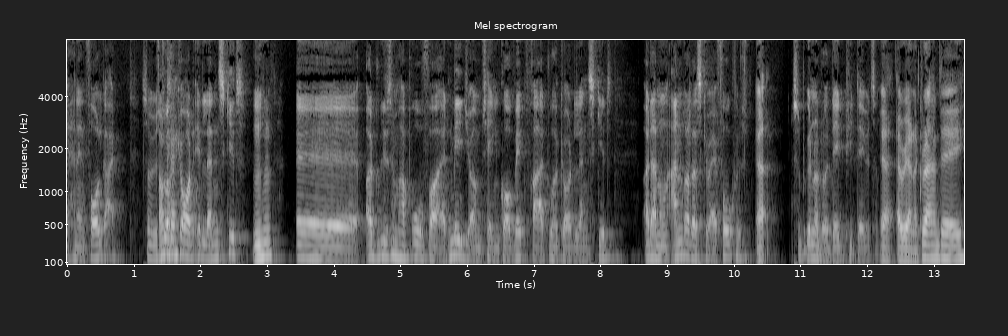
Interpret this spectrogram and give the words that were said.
han er en fall guy. Så hvis okay. du har gjort et eller andet skidt, mm-hmm. øh, og du ligesom har brug for, at medieomtalen går væk fra, at du har gjort et eller andet skidt, og der er nogle andre, der skal være i fokus, ja. så begynder du at date Pete Davidson. Ja, Ariana Grande.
